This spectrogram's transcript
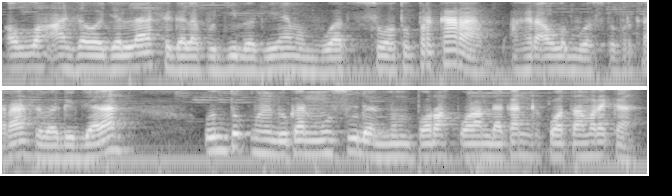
Allah Azza wa Jalla segala puji baginya membuat suatu perkara. Akhirnya Allah membuat suatu perkara sebagai jalan untuk menundukkan musuh dan memporak-porandakan kekuatan mereka.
